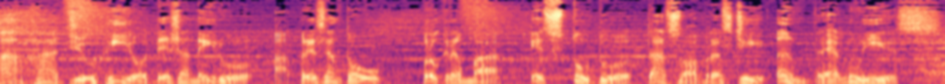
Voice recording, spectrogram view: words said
A Rádio Rio de Janeiro apresentou programa Estudo das obras de André Luiz.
